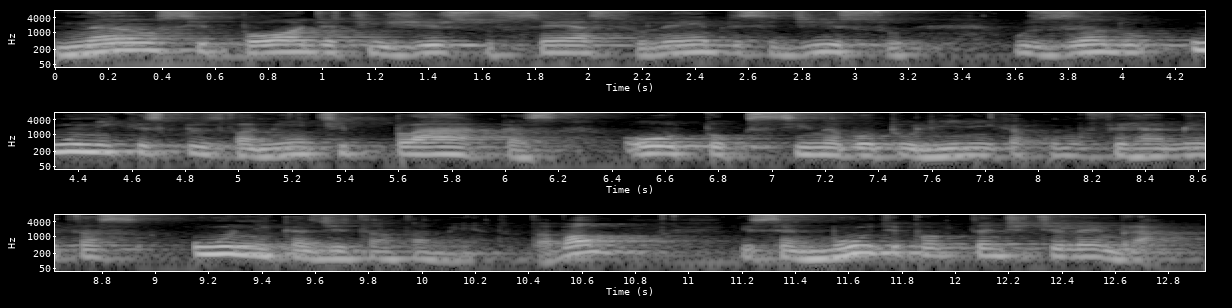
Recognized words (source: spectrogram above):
Não se pode atingir sucesso, lembre-se disso, usando única e exclusivamente placas ou toxina botulínica como ferramentas únicas de tratamento, tá bom? Isso é muito importante te lembrar.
